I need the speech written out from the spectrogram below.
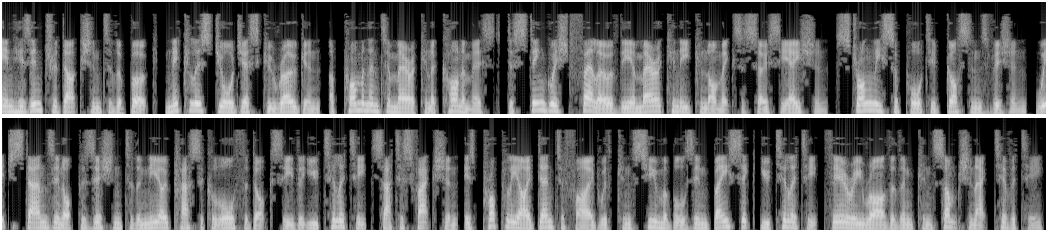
In his introduction to the book, Nicholas Georgescu Roegen, a prominent American economist distinguished Fellow of the American Economics Association, strongly supported Gossen's vision, which stands in opposition to the neoclassical orthodoxy that utility satisfaction is properly identified with consumables in basic utility theory rather than consumption activity,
